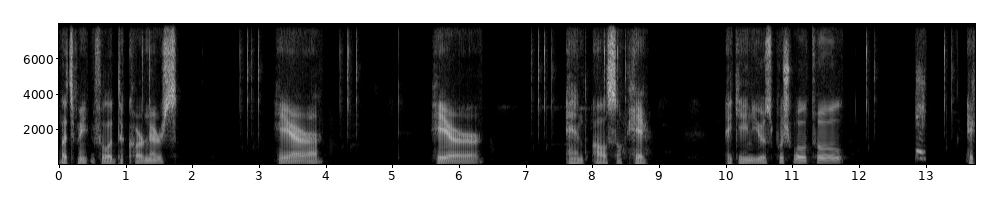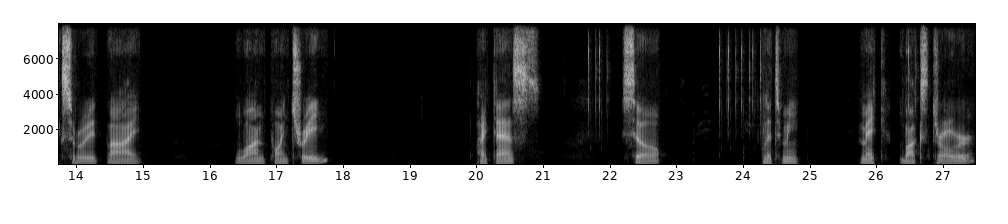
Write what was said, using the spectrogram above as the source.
Let me fill out the corners. Here, here, and also here. Again, use push pull tool. Extrude it by 1.3 like this so let me make box drawer.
